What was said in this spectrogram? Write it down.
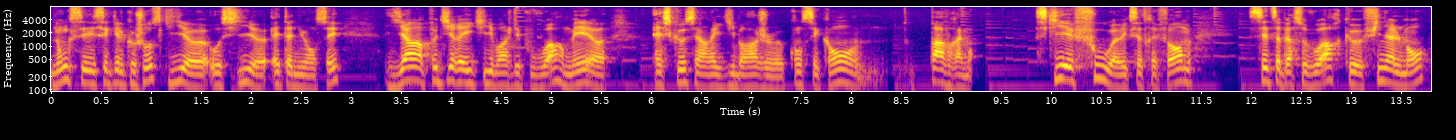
Donc c'est quelque chose qui aussi est à nuancer. Il y a un petit rééquilibrage des pouvoirs, mais est-ce que c'est un rééquilibrage conséquent? Pas vraiment. Ce qui est fou avec cette réforme, c'est de s'apercevoir que finalement,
